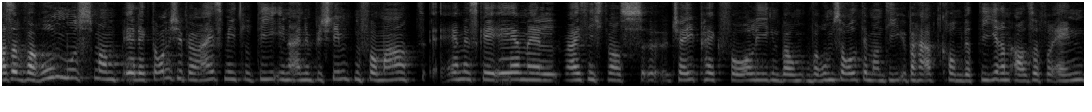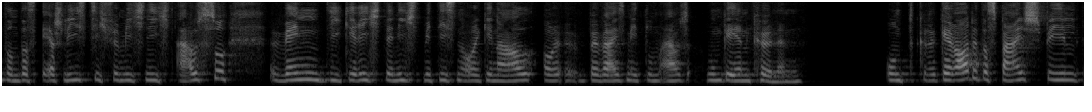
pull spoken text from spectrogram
also warum muss man elektronische Beweismittel, die in einem bestimmten Format, MSG, EML, weiß nicht was, äh, JPEG vorliegen, warum, warum sollte man die überhaupt konvertieren, also verändern? Das erschließt sich für mich nicht, außer wenn die Gerichte nicht mit diesen Originalbeweismitteln umgehen können. Und gerade das Beispiel,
